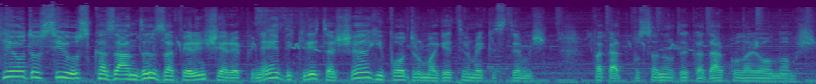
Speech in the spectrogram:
Theodosius kazandığı zaferin şerefine dikili taşı hipodroma getirmek istemiş. Fakat bu sanıldığı kadar kolay olmamış.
